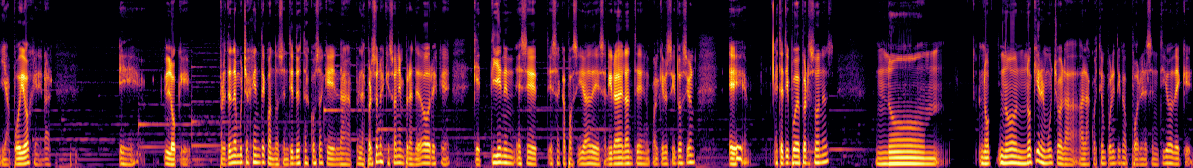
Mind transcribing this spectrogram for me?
y ha podido generar eh, lo que pretende mucha gente cuando se entiende estas cosas, que las personas que son emprendedores, que, tienen ese, esa capacidad de salir adelante en cualquier situación, eh, este tipo de personas no no, no, no quieren mucho a la cuestión política por el sentido de que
